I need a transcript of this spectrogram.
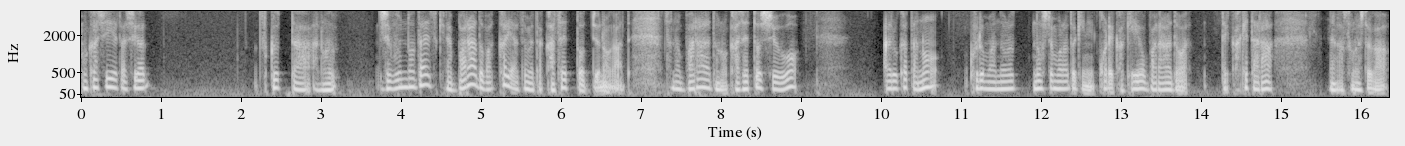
昔私が作ったあの自分の大好きなバラードばっかり集めたカセットっていうのがあって、そのバラードのカセット集を、ある方の車乗乗せてもらうときに、これかけようバラードってかけたら、なんかその人が、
